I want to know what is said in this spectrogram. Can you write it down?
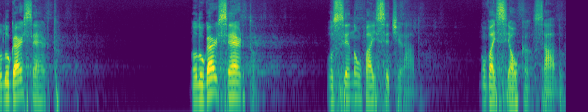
No lugar certo. No lugar certo, você não vai ser tirado, não vai ser alcançado,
